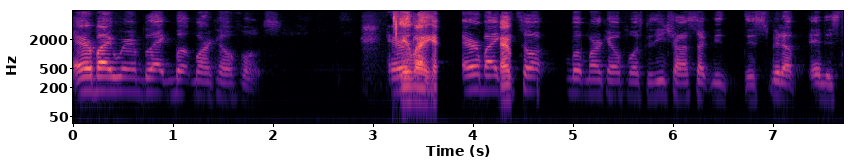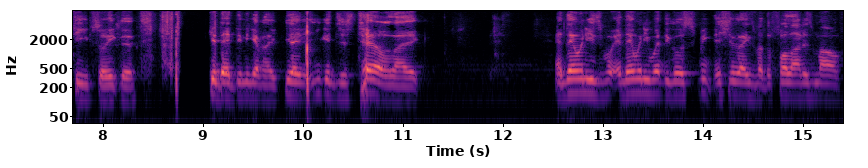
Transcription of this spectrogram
Everybody wearing black but Markelle Fultz. Everybody, like everybody can talk but Markelle Fultz because he trying to suck the, the spit up in his teeth so he could get that thing together. Like yeah, you could just tell like. And then when he's and then when he went to go speak, the shit like he's about to fall out his mouth.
